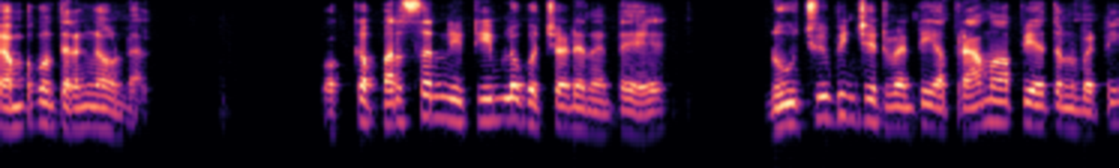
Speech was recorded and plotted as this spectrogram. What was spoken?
పెంపకం తిరంగా ఉండాలి. ఒక్క పర్సన్ నీ వచ్చాడేనంటే నువ్వు చూపించేటువంటి ఆ ప్రేమాప్యాయతలను బట్టి,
